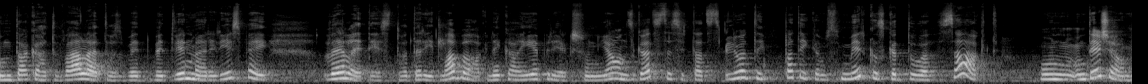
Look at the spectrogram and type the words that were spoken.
un tā kā tu vēlētos, bet, bet vienmēr ir iespēja vēlēties to darīt labāk nekā iepriekš. Un jauns gads tas ir ļoti patīkams mirklis, kad to sākt. Un, un tiešām,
